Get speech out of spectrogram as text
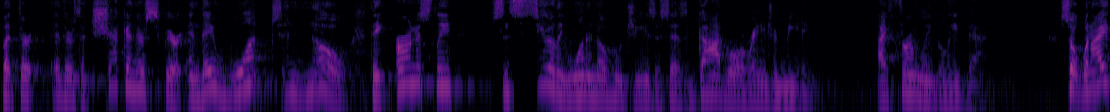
but there's a check in their spirit and they want to know, they earnestly sincerely want to know who Jesus is, God will arrange a meeting. I firmly believe that. So when I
